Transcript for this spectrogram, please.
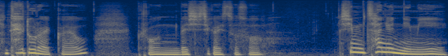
태도랄까요? 그런 메시지가 있어서 심찬유님이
